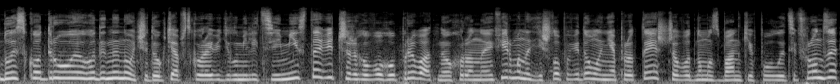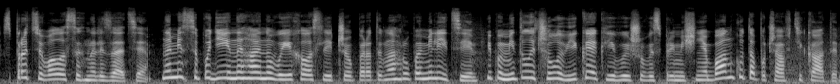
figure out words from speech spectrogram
Близько другої години ночі до Октябрського райвідділу міліції міста від чергового приватної охоронної фірми надійшло повідомлення про те, що в одному з банків по вулиці Фрунзе спрацювала сигналізація. На місце події негайно виїхала слідчо-оперативна група міліції і помітили чоловіка, який вийшов із приміщення банку та почав тікати.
